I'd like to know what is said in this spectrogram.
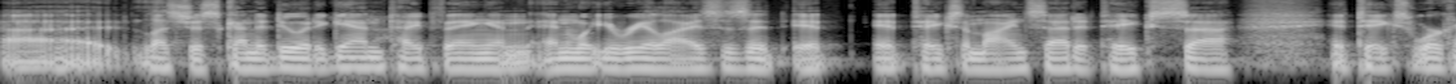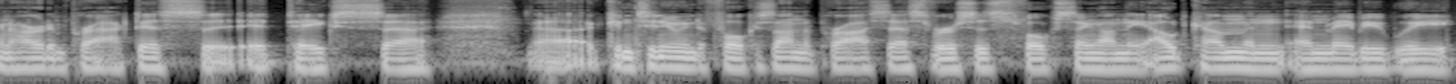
uh, let's just kind of do it again type thing. And, and what you realize is it, it, it takes a mindset. It takes uh, it takes working hard in practice. It, it takes uh, uh, continuing to focus on the process versus focusing on the outcome. And, and maybe we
